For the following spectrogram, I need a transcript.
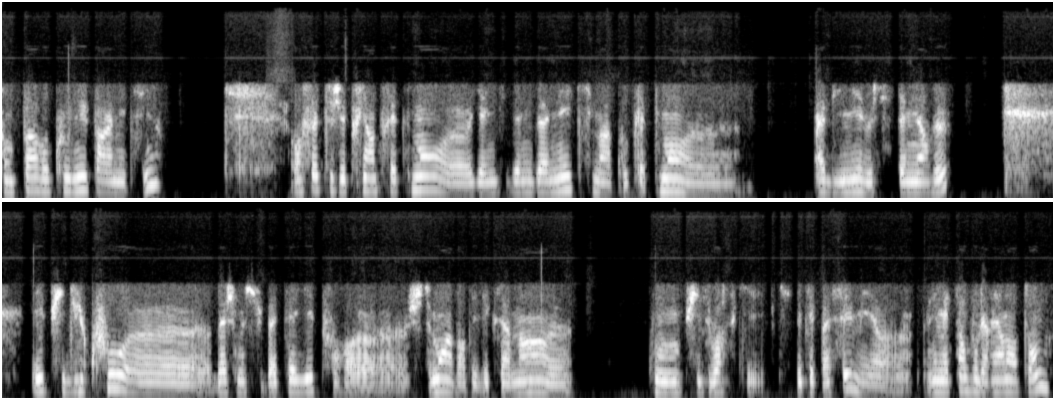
sont pas reconnus par la médecine. En fait, j'ai pris un traitement euh, il y a une dizaine d'années qui m'a complètement abîmé le système nerveux. Et puis du coup, euh, bah, je me suis bataillée pour euh, justement avoir des examens, euh, qu'on puisse voir ce qui, s'était passé, mais les médecins voulaient rien entendre.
